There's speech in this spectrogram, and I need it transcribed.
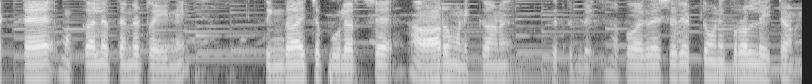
എട്ട് മുക്കാലിന് എത്തേണ്ട ട്രെയിന് തിങ്കളാഴ്ച പുലർച്ചെ ആറ് മണിക്കാണ് എത്തുന്നത് അപ്പോൾ ഏകദേശം ഒരു എട്ട് മണിക്കൂറോളം ലേറ്റാണ്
